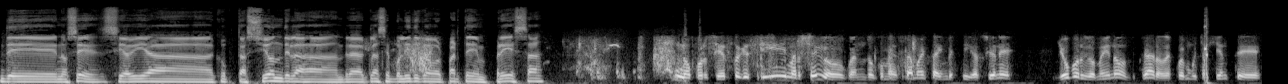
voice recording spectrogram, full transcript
de, no sé, si había cooptación de la, de la clase política por parte de empresas? No, por cierto que sí, Marcelo. Cuando comenzamos estas investigaciones yo por lo menos, claro, después mucha gente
